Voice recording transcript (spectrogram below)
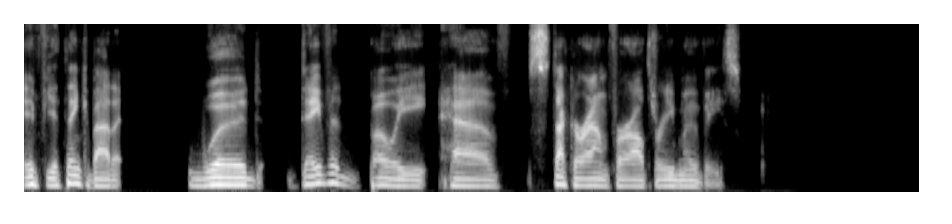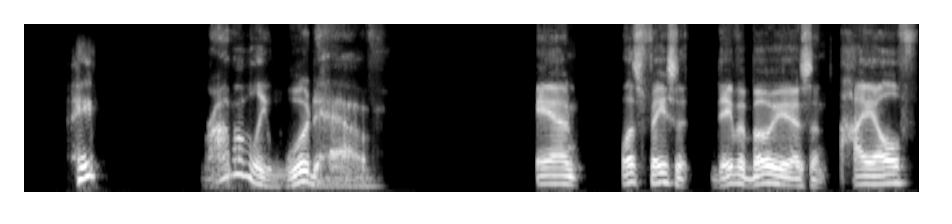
if you think about it, would David Bowie have stuck around for all three movies? He probably would have. And let's face it, David Bowie as an high elf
